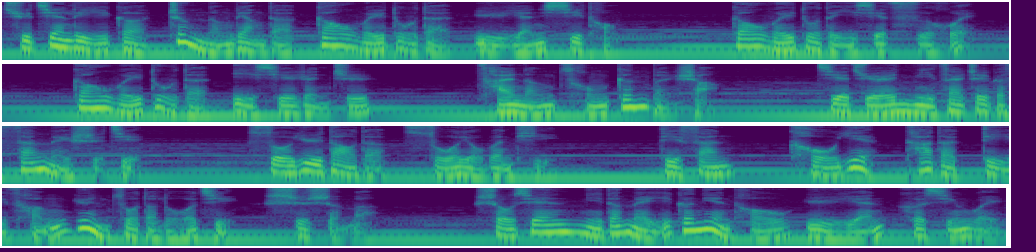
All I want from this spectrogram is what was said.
去建立一个正能量的高维度的语言系统，高维度的一些词汇，高维度的一些认知，才能从根本上解决你在这个三维世界所遇到的所有问题。第三，口业它的底层运作的逻辑是什么？首先，你的每一个念头、语言和行为，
